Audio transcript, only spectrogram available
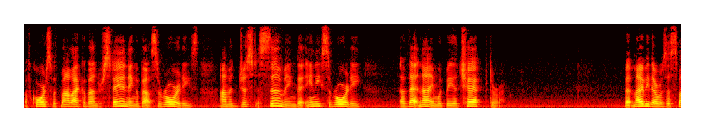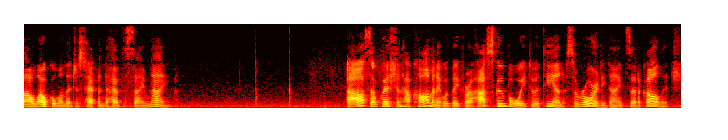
Of course, with my lack of understanding about sororities, I'm just assuming that any sorority of that name would be a chapter but maybe there was a small local one that just happened to have the same name. I also question how common it would be for a high school boy to attend sorority dance at a college.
